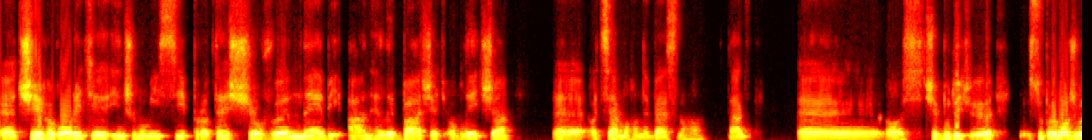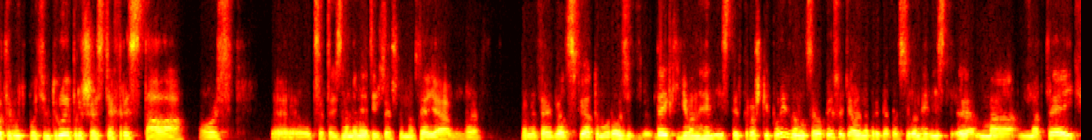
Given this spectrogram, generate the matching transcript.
Е, Чи говорить в іншому місці про те, що в небі ангели бачать обличчя е, Отця мого Небесного? Так? Е, ось, чи будуть е, супроводжуватимуть потім друге пришестя Христа. Ось е, це той знаменитий теж Матея в пам'ятаю, 25 році. Деякі євангелісти трошки по-різному це описують, але, наприклад, ось євангеліст е, Ма- Матей,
